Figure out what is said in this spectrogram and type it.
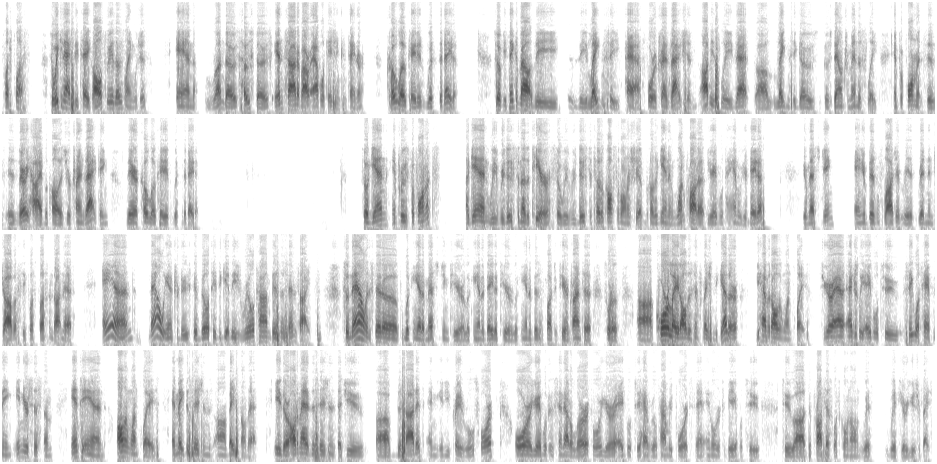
So we can actually take all three of those languages and run those, host those inside of our application container, co-located with the data. So if you think about the the latency path for a transaction, obviously that uh, latency goes goes down tremendously, and performance is is very high because you're transacting there co-located with the data. So again, improves performance. Again, we've reduced another tier, so we've reduced the total cost of ownership because, again, in one product, you're able to handle your data, your messaging, and your business logic written in Java, C++, and .NET. And now we introduce the ability to get these real-time business insights. So now instead of looking at a messaging tier, looking at a data tier, looking at a business logic tier, and trying to sort of uh, correlate all this information together, you have it all in one place. So you're actually able to see what's happening in your system end-to-end, all in one place, and make decisions uh, based on that. Either automatic decisions that you uh, decided and you created rules for, or you're able to send out alerts, or you're able to have real-time reports in, in, order to be able to to uh, process what's going on with with your user base.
